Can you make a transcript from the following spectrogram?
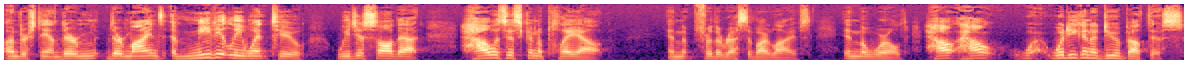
understand. Their, their minds immediately went to, we just saw that. How is this going to play out in the, for the rest of our lives in the world? How, how, wh- what are you going to do about this?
